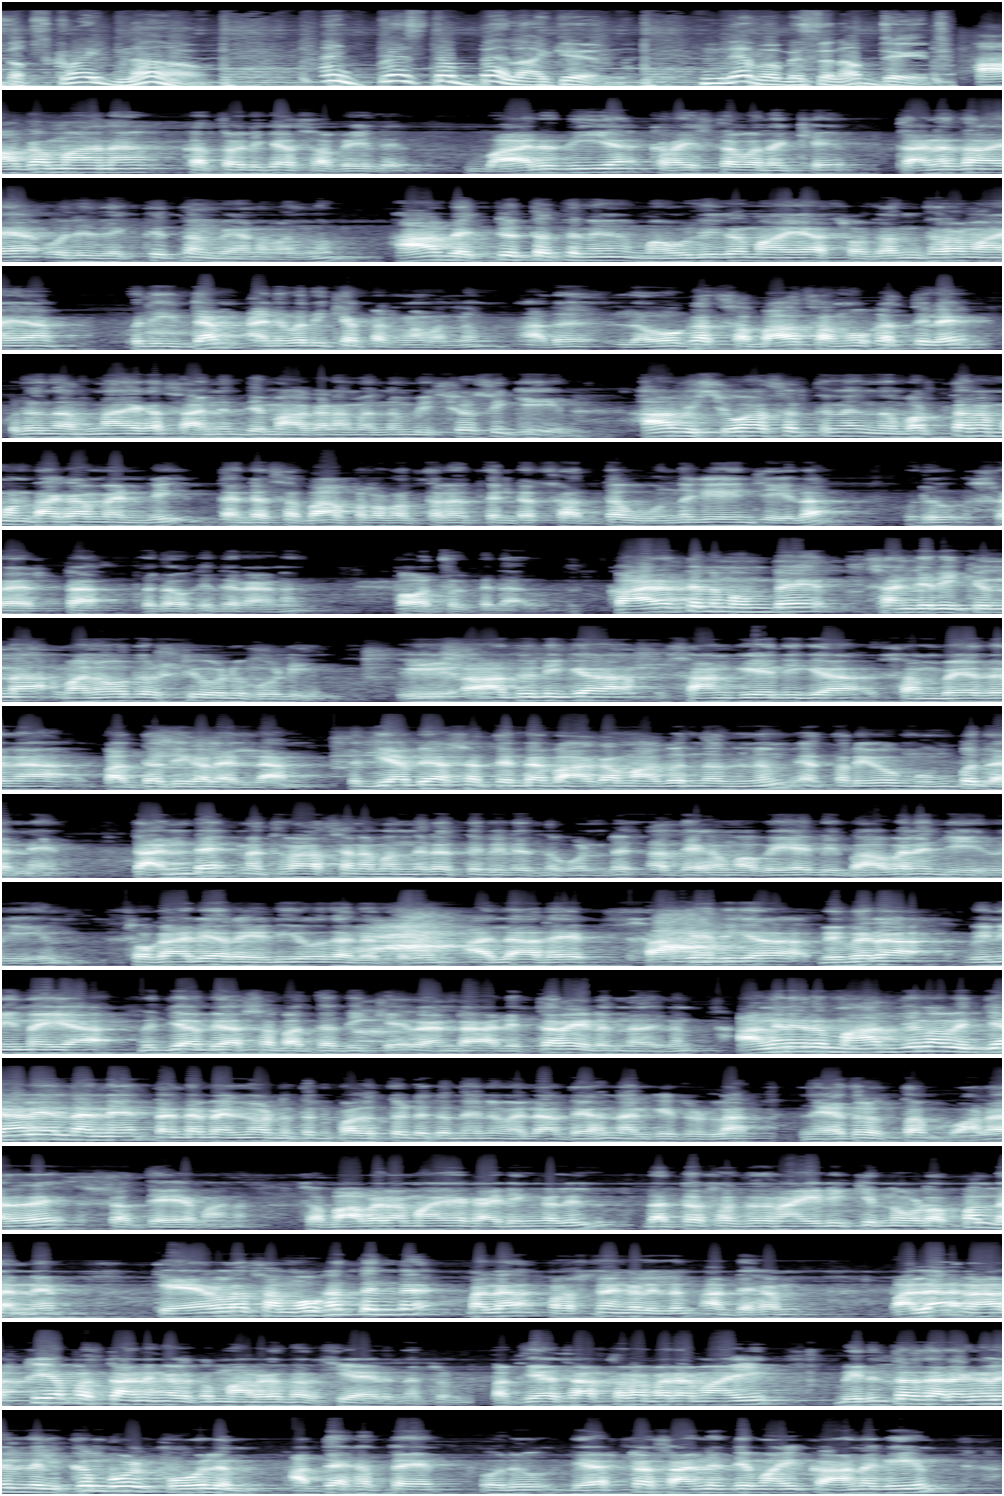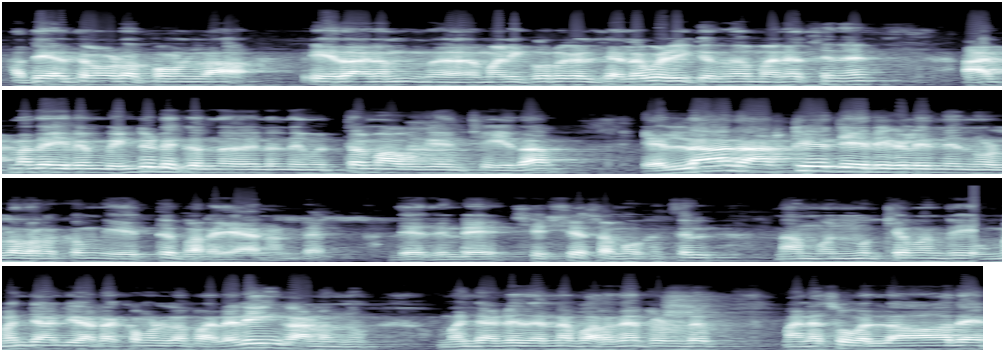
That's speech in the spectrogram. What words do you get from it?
Subscribe now and press the bell icon. Never miss an update. ആഗമാന കത്തോലിക്ക സഭയിൽ ഭാരതീയ ക്രൈസ്തവതയ്ക്ക് തനതായ ഒരു വ്യക്തിത്വം വേണമെന്നും ആ വ്യക്തിത്വത്തിന് മൗലികമായ സ്വതന്ത്രമായ ഒരു ഇടം അനുവദിക്കപ്പെടണമെന്നും അത് ലോകസഭാ സമൂഹത്തിലെ ഒരു നിർണായക സാന്നിധ്യമാകണമെന്നും വിശ്വസിക്കുകയും ആ വിശ്വാസത്തിന് നിവർത്തനമുണ്ടാകാൻ വേണ്ടി തന്റെ സഭാപ്രവർത്തനത്തിന്റെ ശ്രദ്ധ ഊന്നുകയും ചെയ്ത ഒരു ശ്രേഷ്ഠ പുരോഹിതരാണ് പവത്തൽ പിതാവ്. കാലത്തിന് മുമ്പേ സഞ്ചരിക്കുന്ന മനോദൃഷ്ടിയോടുകൂടി ഈ ആധുനിക സാങ്കേതിക സംവേദന പദ്ധതികളെല്ലാം വിദ്യാഭ്യാസത്തിന്റെ ഭാഗമാകുന്നതിനും എത്രയോ മുമ്പ് തന്നെ തന്റെ മെത്രാസന മന്ദിരത്തിലിരുന്നു കൊണ്ട് അദ്ദേഹം അവയെ വിഭാവനം ചെയ്യുകയും സ്വകാര്യ റേഡിയോ തലത്തിലും അല്ലാതെ സാങ്കേതിക വിവര വിനിമയ വിദ്യാഭ്യാസ പദ്ധതിക്ക് വേണ്ട അടിത്തറയിടുന്നതിനും അങ്ങനെ ഒരു മാധ്യമ വിദ്യാലയം തന്നെ തന്റെ മേൽനോട്ടത്തിൽ പകുത്തെടുക്കുന്നതിനുമെല്ലാം അദ്ദേഹം നൽകിയിട്ടുള്ള നേതൃത്വം വളരെ ശ്രദ്ധേയമാണ്. സ്വഭാവപരമായ കാര്യങ്ങളിൽ ദത്തശ്രദ്ധനായിരിക്കുന്നതോടൊപ്പം തന്നെ കേരള സമൂഹത്തിന്റെ പല പ്രശ്നങ്ങളിലും അദ്ദേഹം പല രാഷ്ട്രീയ പ്രസ്ഥാനങ്ങൾക്കും മാർഗദർശിയായിരുന്നിട്ടുണ്ട്. പ്രത്യയശാസ്ത്രപരമായി വിരുദ്ധ തലങ്ങളിൽ നിൽക്കുമ്പോൾ പോലും അദ്ദേഹത്തെ ഒരു ജ്യേഷ്ഠ സാന്നിധ്യമായി കാണുകയും അദ്ദേഹത്തോടൊപ്പമുള്ള ഏതാനും മണിക്കൂറുകൾ ചെലവഴിക്കുന്നത് മനസ്സിന് ആത്മധൈര്യം വീണ്ടെടുക്കുന്നതിന് നിമിത്തമാവുകയും ചെയ്ത എല്ലാ രാഷ്ട്രീയ ചേരികളിൽ നിന്നുള്ളവർക്കും ഏറ്റു പറയാനുണ്ട് അദ്ദേഹത്തിന്റെ ശിഷ്യ സമൂഹത്തിൽ നാം മുൻ മുഖ്യമന്ത്രി ഉമ്മൻചാണ്ടി അടക്കമുള്ള പലരെയും കാണുന്നു. ഉമ്മൻചാണ്ടി തന്നെ പറഞ്ഞിട്ടുണ്ട് മനസ്സ് വല്ലാതെ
